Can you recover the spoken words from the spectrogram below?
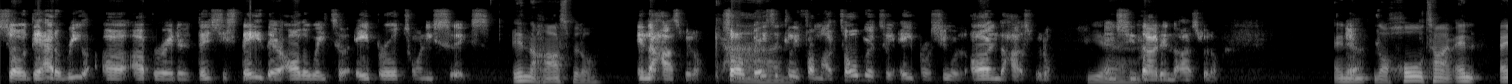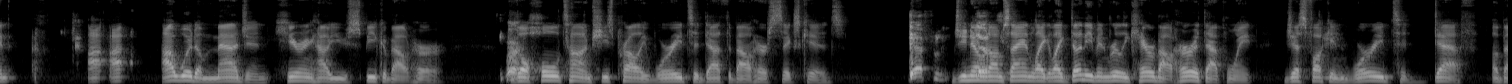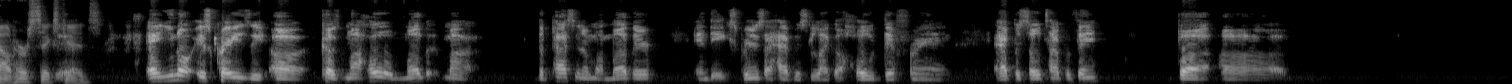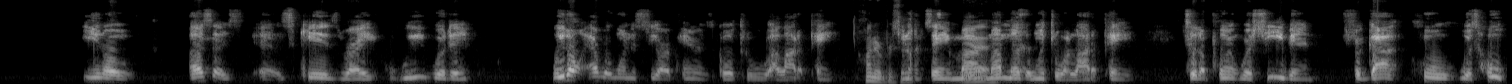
So they had a re-operator. her. Then she stayed there all the way to April 26th In the hospital. in the hospital. So basically, from October to April, she was all in the hospital, Yeah. and she died in the hospital. and Yeah. the whole time and and I, I I would imagine hearing how you speak about her Right. the whole time she's probably worried to death about her six kids. Definitely. Do you know what I'm saying? Like like doesn't even really care about her at that point. Just fucking Mm-hmm. worried to death about her six Yeah. kids. And you know, it's crazy because my whole mother, my the passing of my mother, and the experience I have is like a whole different episode type of thing. But uh, you know, us as as kids, right? We wouldn't, we don't ever want to see our parents go through a lot of pain. Hundred percent. You know what I'm saying? My Yeah. my mother went through a lot of pain to the point where she even forgot who was who.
